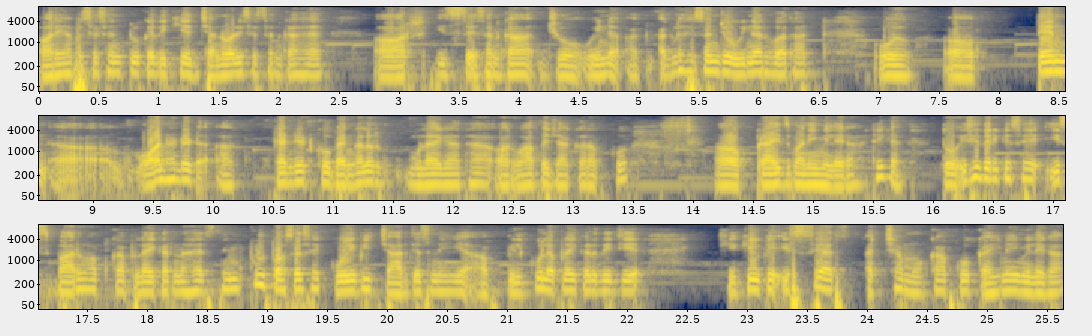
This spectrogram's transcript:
और यहाँ पे सेशन टू का देखिए जनवरी सेशन का है, और इस सेशन का जो विनर अगला सेशन जो विनर हुआ था, वो टेन वन हंड्रेड कैंडिडेट को बेंगलोर बुलाया गया था, और वहाँ पे जाकर आपको प्राइज मनी मिलेगा, ठीक है? तो इसी तरीके से इस बार आपका अप्लाई करना है। सिंपल प्रोसेस है कोई भी चार्जेस नहीं है आप बिल्कुल अप्लाई कर दीजिए कि क्योंकि इससे अच्छा मौका आपको कहीं नहीं मिलेगा।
